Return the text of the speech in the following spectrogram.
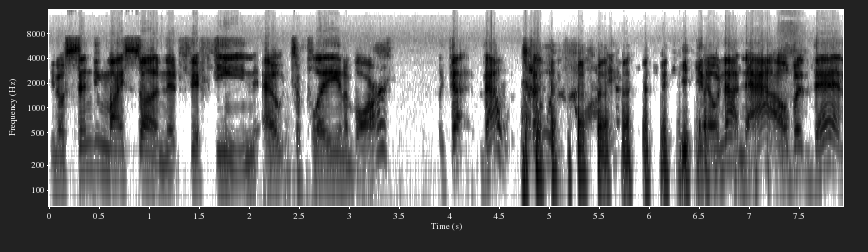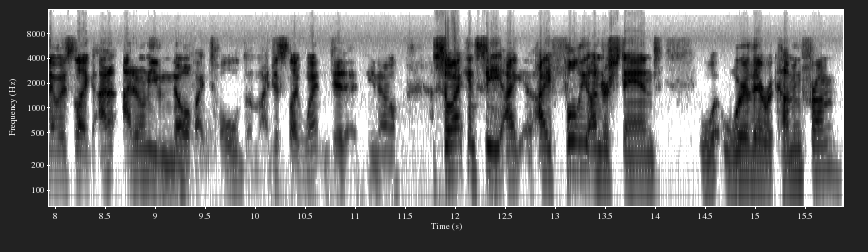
you know, sending my son at 15 out to play in a bar, like that that that wouldn't fly. you know, not now, but then it was like I don't, I don't even know if I told them. I just like went and did it. You know, so I can see I I fully understand wh- where they were coming from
